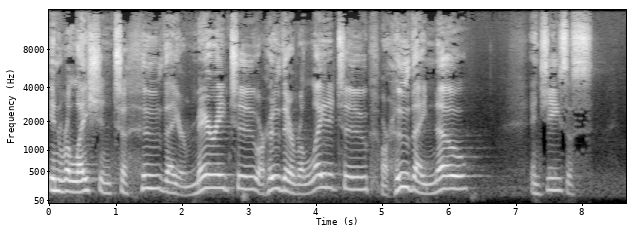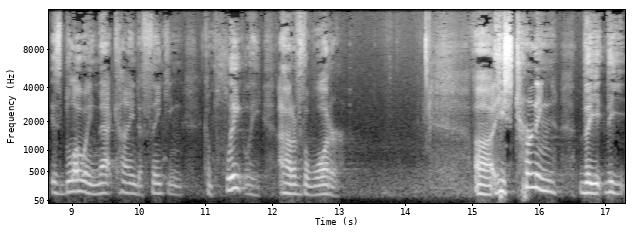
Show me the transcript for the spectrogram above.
in relation to who they are married to or who they're related to or who they know. And Jesus is blowing that kind of thinking completely out of the water. Uh, he's turning the, the,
